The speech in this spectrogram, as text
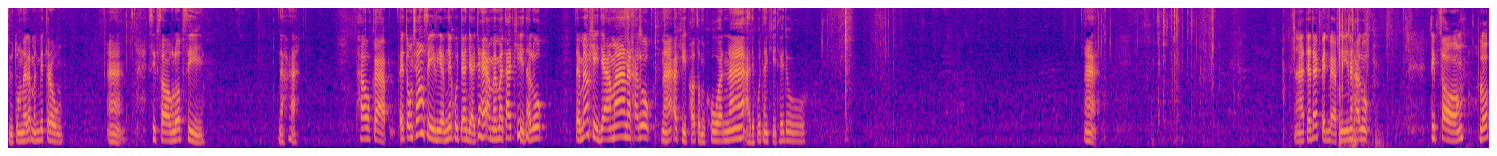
อยู่ตรงนั้นแล้วมันไม่ตรง อ่า12ลบ4นะคะ เท่ากับไอ้ตรงช่องสี่เหลี่ยมเนี่ยครูจันอยากจะให้เอาไม้บรรทัดขีดนะลูก แต่ไม่ต้องขีดยาวมากนะคะลูกนะเอาขีดพอสมควรนะอะเดี๋ยวครูจันขีดให้ดู อ่านะจะได้เป็นแบบนี้นะคะลูก 12ลบ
